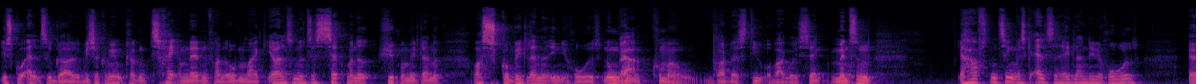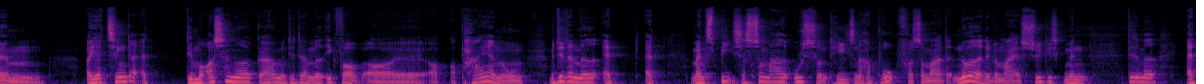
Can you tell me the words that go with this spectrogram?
Jeg skulle altid gøre det. Hvis jeg kom hjem klokken 3 om natten fra en open mic, jeg var altid nødt til at sætte mig ned, hygge mig med et eller andet, og skubbe et eller andet ind i hovedet. Nogle gange Ja. kunne man jo godt være stiv og bare gå i seng. Men sådan, jeg har haft sådan en ting, man skal altid have et eller andet ind i hovedet. Øhm, og jeg tænker, at det må også have noget at gøre med det der med, ikke for at, øh, at, at pege nogen, men det der med, at man spiser så meget usundt hele tiden, og har brug for så meget. Noget af det ved mig er psykisk, men det der med, at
